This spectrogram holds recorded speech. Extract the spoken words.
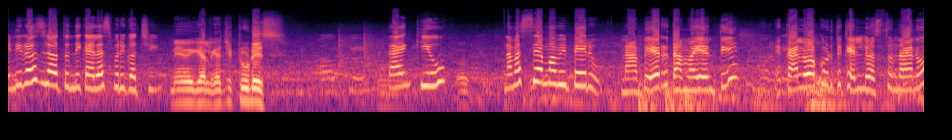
ఎన్ని రోజులు అవుతుంది కైలాసపురికి వచ్చి? మేము ఇక్కడికి వచ్చి two days okay thank you నమస్తే అమ్మ మీ పేరు? నా పేరు దమయంతి. కల్వకుర్తికి వెళ్ళి వస్తున్నాను.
